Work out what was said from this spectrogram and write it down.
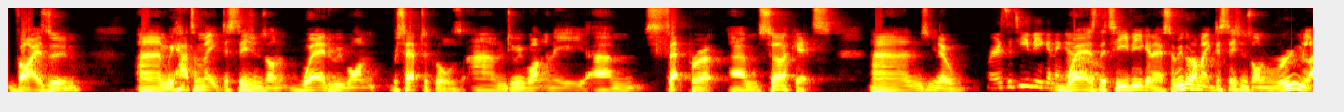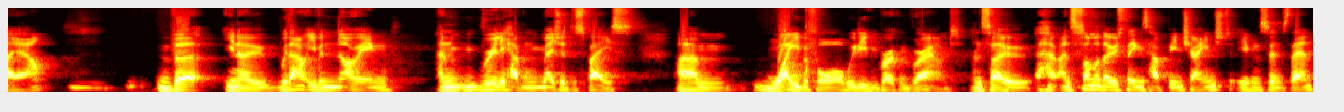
via Zoom and we had to make decisions on where do we want receptacles and do we want any um, separate um, circuits and you know where's the TV going to go? Where's the TV going to? Go? So we've got to make decisions on room layout mm-hmm. that you know without even knowing and really having measured the space um, way before we'd even broken ground. And so and some of those things have been changed even since then.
